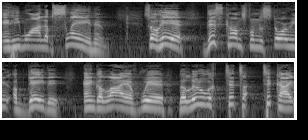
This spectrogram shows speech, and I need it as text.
and he wound up slaying him. So here, this comes from the story of David and Goliath, where the little Tickite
